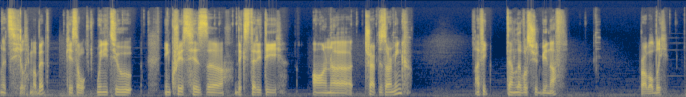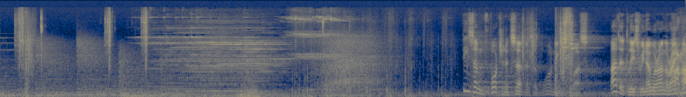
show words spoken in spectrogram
let's heal him a bit. Okay, so we need to increase his uh, dexterity on uh, trap disarming. I think 10 levels should be enough. Probably. These unfortunate servers are warnings to us. But at least we know we're on the right Come path.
